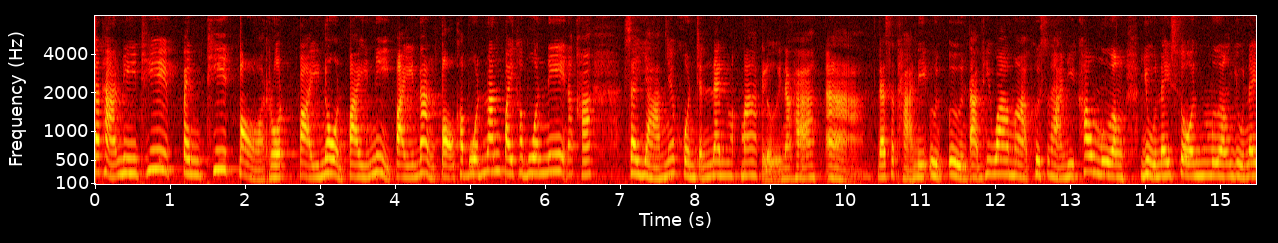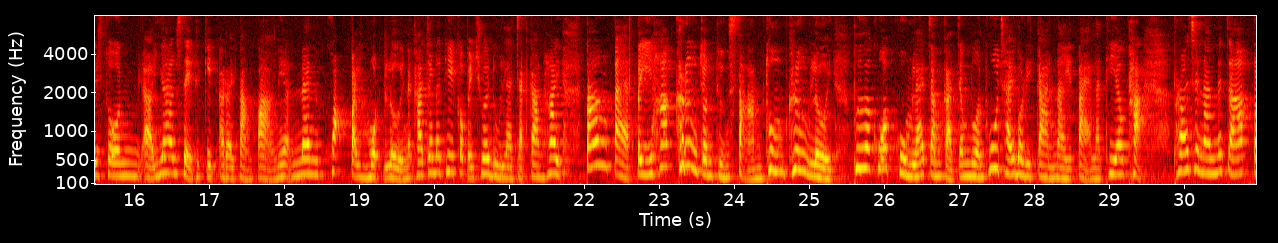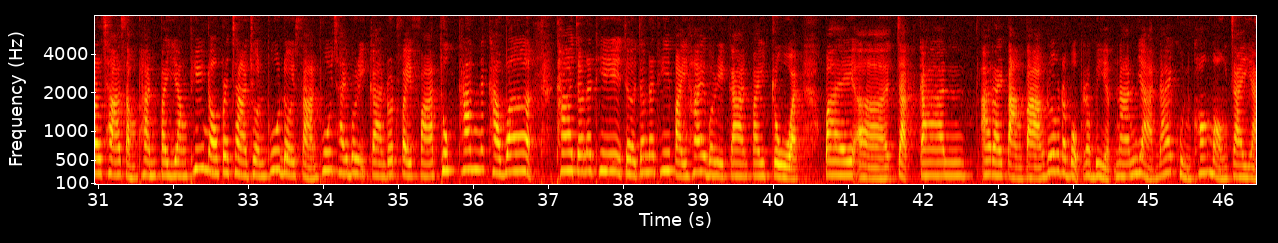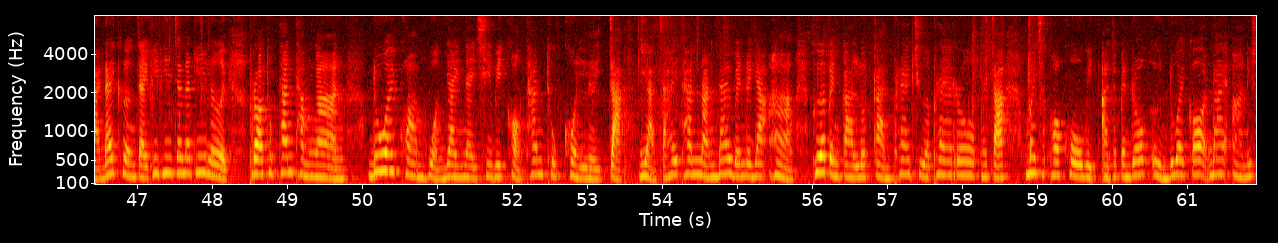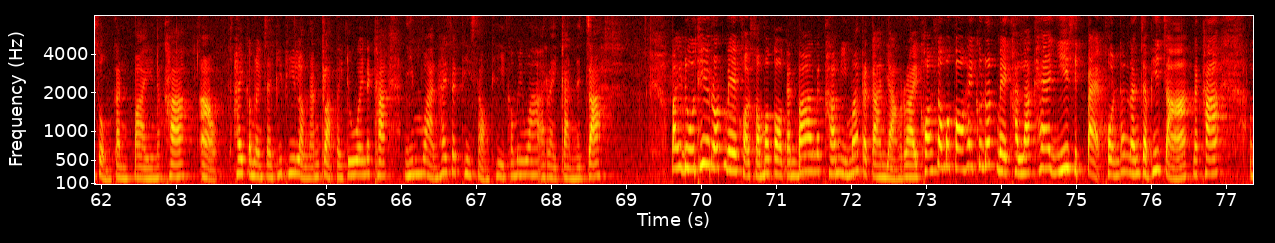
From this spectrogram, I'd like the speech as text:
สถานีที่เป็นที่ต่อรถไปโน่นไปนี่ไปนั่นต่อขบวนนั่นไปขบวนนี้นะคะ สยามเนี่ยคนจะแน่นมาก ๆเลยนะคะอ่า และสถานีอื่น ๆ ตามที่ว่ามาคือสถานีเข้าเมือง อยู่ในโซนเมือง อยู่ในโซนย่านเศรษฐกิจอะไรต่าง ๆ เนี่ยแน่นควักไปหมดเลยนะคะ เจ้าหน้าที่ก็ไปช่วยดูแลจัดการให้ตั้งแต่ตีห้าครึ่งจนถึง3ามทุ่มครึ่งเลย เพื่อควบคุมและจำกัดจำนวนผู้ใช้บริการในแต่ละเที่ยวค่ะ เพราะฉะนั้นนะจ๊ะประชาสัมพันธ์ไปยังพี่น้องประชาชนผู้โดยสารผู้ใช้บริการรถไฟฟ้าทุกท่านนะคะว่า ถ้าเจ้าหน้าที่เจอเจ้าหน้าที่ไปให้บริการไปตรวจ ไปจัดการอะไรต่างๆ เรื่องระบบระเบียบนั้นอย่าได้ขุนข้องหมองใจอย่าได้เคืองใจพี่ๆเจ้าหน้าที่เลย เพราะทุกท่านทำงาน ด้วยความห่วงใยในชีวิตของท่านทุกคนเลยจ้ะอยากจะให้ท่านนั้นได้เว้นระยะห่าง เพื่อเป็นการลดการแพร่เชื้อแพร่โรคนะจ๊ะไม่เฉพาะโควิด อาจจะเป็นโรคอื่นด้วยก็ได้อานิสงส์กันไปนะคะอ้าวให้กำลังใจพี่ๆเหล่านั้นกลับไปด้วยนะคะ ยิ้มหวานให้สักทีสองทีก็ไม่ว่าอะไรกันนะจ๊ะไปดูที่รถเมล์ขสมกกันบ้างนะคะ มีมาตรการอย่างไรขสมกให้ขึ้นรถเมล์คันละแค่ 28 คนเท่านั้นจ้ะพี่จ๋านะคะ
